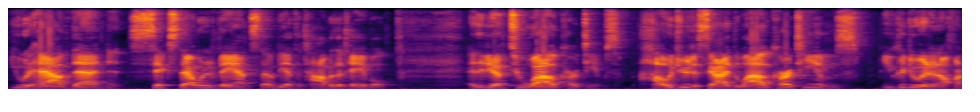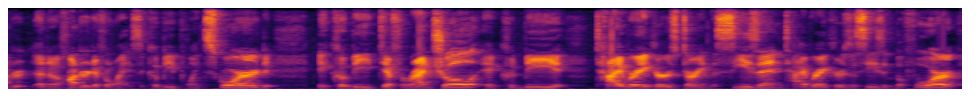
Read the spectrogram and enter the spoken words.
You would have then six that would advance, that would be at the top of the table. And then you have two wild card teams. How would you decide the wild card teams? You could do it in a hundred in a hundred different ways. It could be points scored, it could be differential, it could be tiebreakers during the season, tiebreakers the season before.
